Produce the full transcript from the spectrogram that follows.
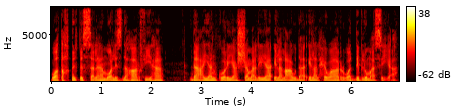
وتحقيق السلام والازدهار فيها داعيا كوريا الشمالية إلى العودة إلى الحوار والدبلوماسية.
